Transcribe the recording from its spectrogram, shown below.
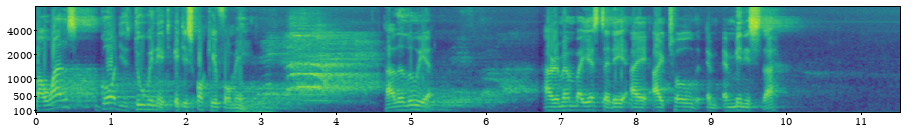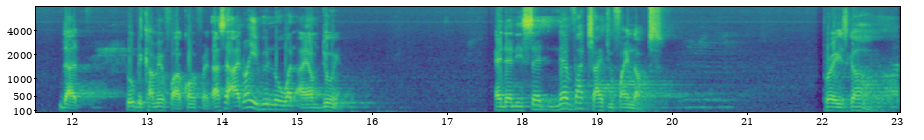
But once God is doing it, it is okay for me. Hallelujah. I remember yesterday I, I told a, a minister that he'll be coming for a conference. I said, I don't even know what I am doing. And then he said, Never try to find out. Praise God.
